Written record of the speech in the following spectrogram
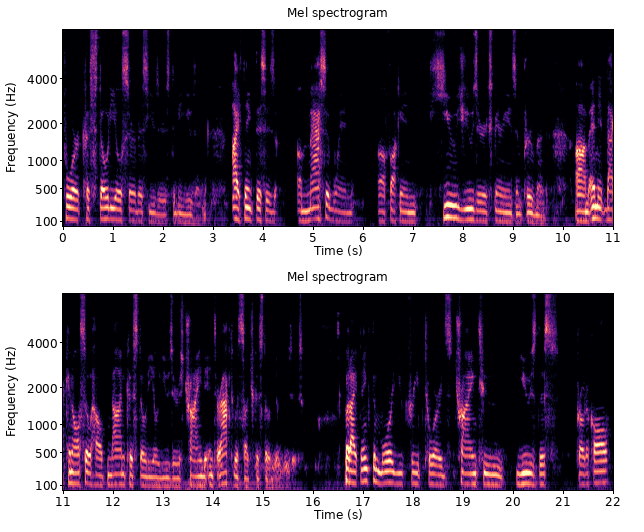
for custodial service users to be using. I think this is a massive win, a fucking huge user experience improvement. Um, and it, that can also help non custodial users trying to interact with such custodial users. But I think the more you creep towards trying to use this protocol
